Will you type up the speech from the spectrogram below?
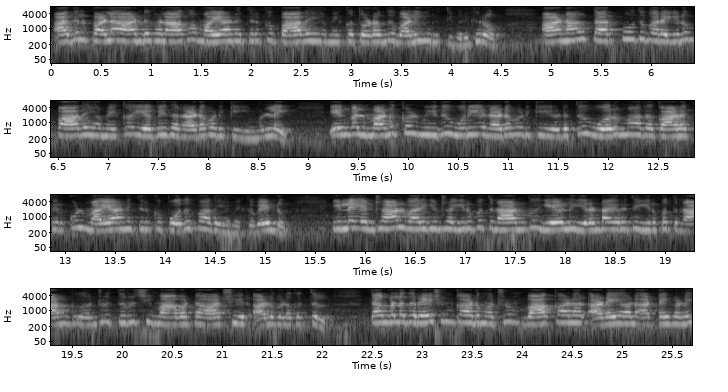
அதில் பல ஆண்டுகளாக மயானத்திற்கு பாதை அமைக்க தொடர்ந்து வலியுறுத்தி வருகிறோம். ஆனால் தற்போது வரையிலும் பாதை அமைக்க எவ்வித நடவடிக்கையும் இல்லை. எங்கள் மனுக்கள் மீது உரிய நடவடிக்கை எடுத்து ஒரு மாத காலத்திற்குள் மயானத்திற்கு பொதுப்பாதை அமைக்க வேண்டும். இல்லை என்றால் வருகின்ற இருபத்தி நான்கு ஏழு இரண்டாயிரத்தி இருபத்தி நான்கு அன்று திருச்சி மாவட்ட ஆட்சியர் அலுவலகத்தில் தங்களது ரேஷன் கார்டு மற்றும் வாக்காளர் அடையாள அட்டைகளை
